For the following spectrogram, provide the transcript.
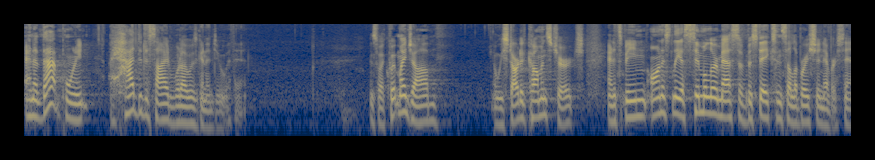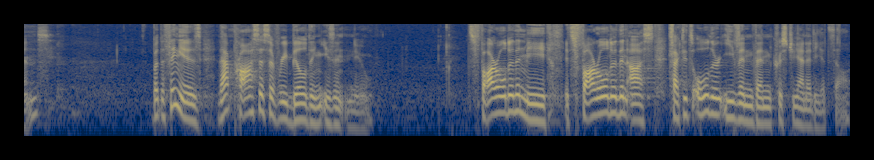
And at that point, I had to decide what I was going to do with it. And so I quit my job and we started Commons Church, and it's been honestly a similar mess of mistakes and celebration ever since. But the thing is, that process of rebuilding isn't new. It's far older than me, it's far older than us. In fact, it's older even than Christianity itself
